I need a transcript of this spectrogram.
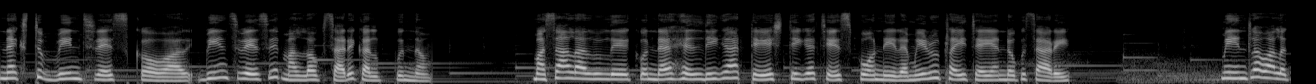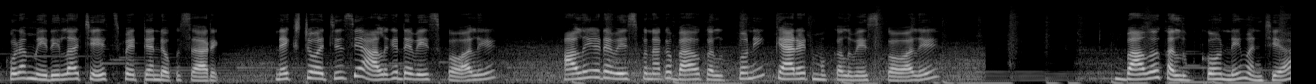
నెక్స్ట్ బీన్స్ వేసుకోవాలి. బీన్స్ వేసి మళ్ళీ ఒకసారి కలుపుకుందాం. మసాలాలు లేకుండా హెల్దీగా టేస్టీగా చేసుకోండి ఇలా మీరు ట్రై చేయండి ఒకసారి. మీ ఇంట్లో వాళ్ళకి కూడా మీరు ఇలా చేసి పెట్టండి ఒకసారి. నెక్స్ట్ వచ్చేసి ఆలుగడ్డ వేసుకోవాలి. ఆలుగడ్డ వేసుకున్నాక బాగా కలుపుకొని క్యారెట్ ముక్కలు వేసుకోవాలి. బాగా కలుపుకోండి మంచిగా.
